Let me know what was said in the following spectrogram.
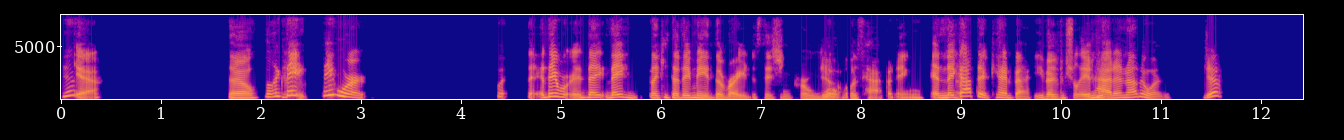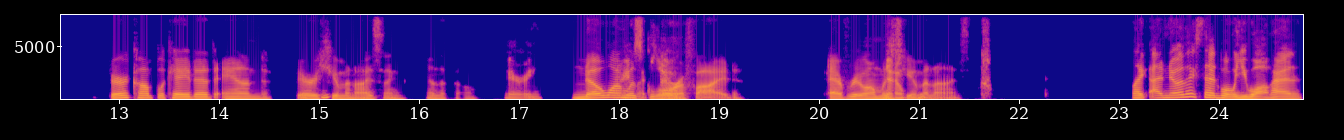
Yeah. Yeah. So like they, they weren't, but they, they were, they, they, like you said, they made the right decision for what Yeah. was happening and they Yeah. got their kid back eventually and had another one. Yeah, very complicated and very Mhm. humanizing in the film. Very. No one Very was much so. glorified. Everyone was No. humanized. Like I know they said well when you walk out of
